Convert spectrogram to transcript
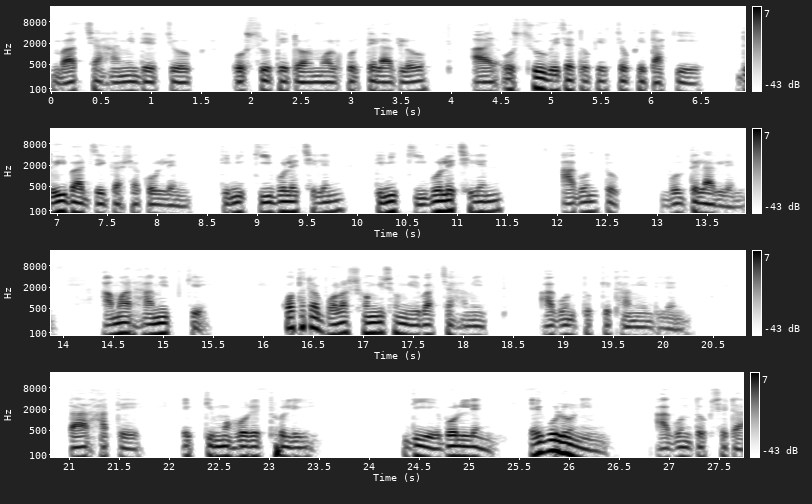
বাচ্চা হামিদের চোখ অশ্রুতে টলমল করতে লাগল আর অশ্রু ভেজা তোকে চোখে তাকিয়ে দুইবার জিজ্ঞাসা করলেন, তিনি কি বলেছিলেন? তিনি কি বলেছিলেন? আগন্তুক বলতে লাগলেন, আমার হামিদকে কথাটা বলার সঙ্গে সঙ্গে বাচ্চা হামিদ আগন্তুককে থামিয়ে দিলেন। তার হাতে একটি মোহরের থলি দিয়ে বললেন, এগুলো নিন। আগন্তুক সেটা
